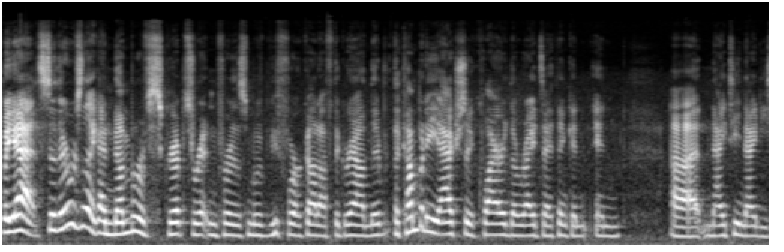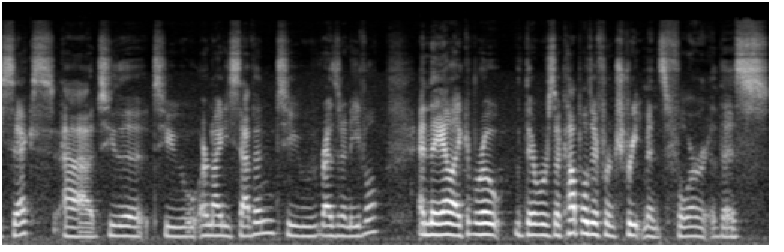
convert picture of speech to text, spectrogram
But yeah, so there was like a number of scripts written for this movie before it got off the ground. The, the company actually acquired the rights, I think, in in uh, 1996 uh, to the to or 97 to Resident Evil, and they like wrote there was a couple different treatments for this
